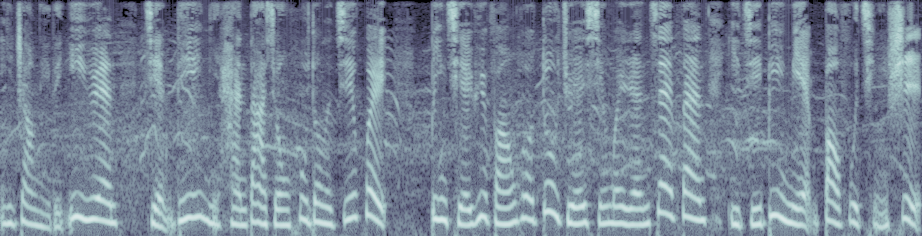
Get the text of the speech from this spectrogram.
依照你的意愿，减低你和大雄互动的机会，并且预防或杜绝行为人再犯，以及避免报复情事。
